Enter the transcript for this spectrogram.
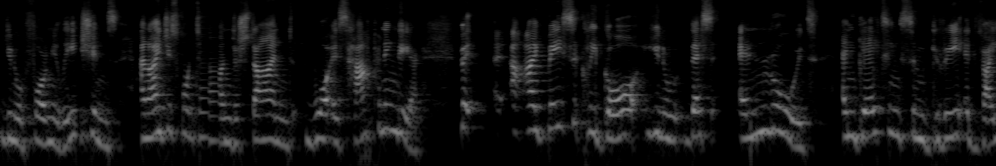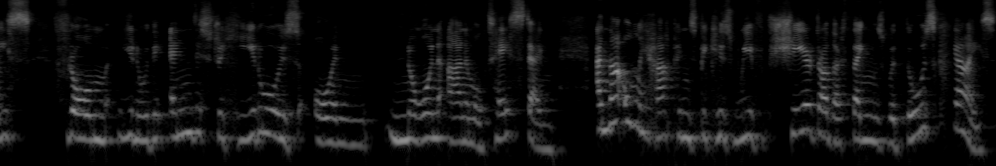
you know formulations and i just want to understand what is happening there. But I- i've basically got you know this inroad and getting some great advice from you know the industry heroes on non-animal testing. And that only happens because we've shared other things with those guys.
